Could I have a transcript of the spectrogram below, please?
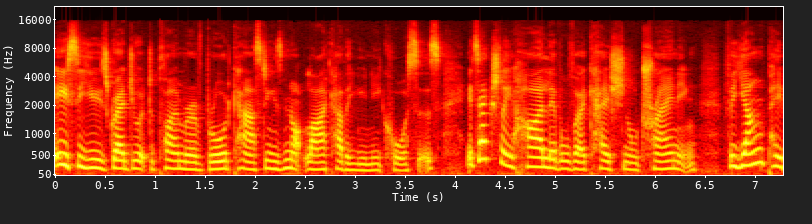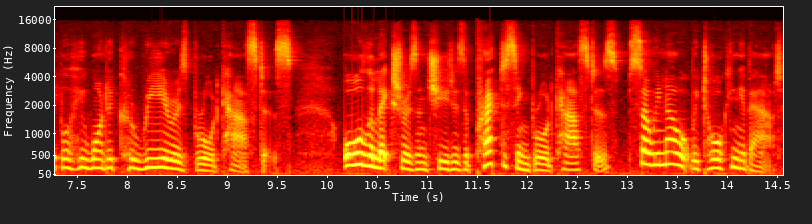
ECU's Graduate Diploma of Broadcasting is not like other uni courses. It's actually high level vocational training for young people who want a career as broadcasters. All the lecturers and tutors are practicing broadcasters, so we know what we're talking about.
